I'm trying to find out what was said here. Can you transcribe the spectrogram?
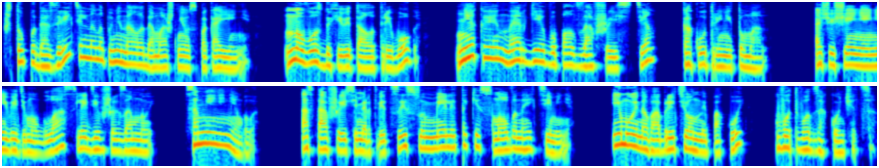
что подозрительно напоминало домашнее успокоение. Но в воздухе витала тревога, некая энергия, выползавшая из стен, как утренний туман. Ощущение невидимых глаз, следивших за мной, сомнений не было. Оставшиеся мертвецы сумели таки снова найти меня, и мой новообретенный покой вот-вот закончится.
